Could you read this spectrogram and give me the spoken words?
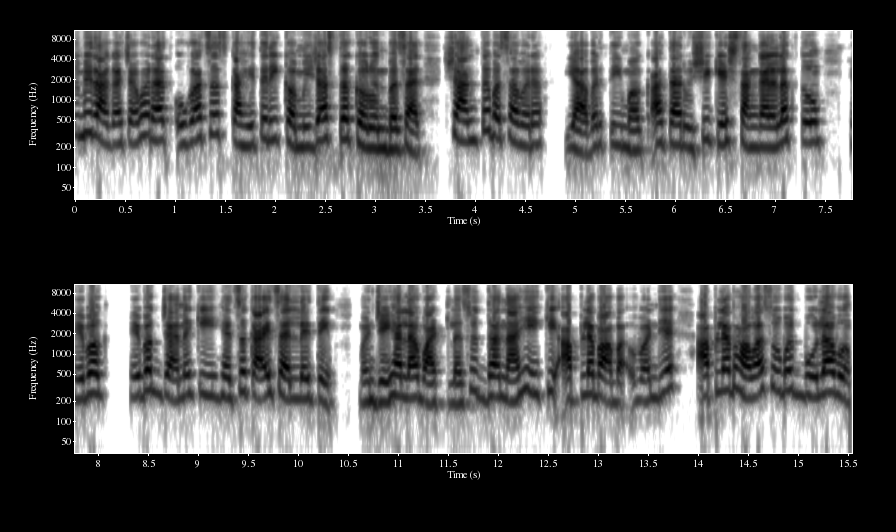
तुम्ही रागाच्या भरात उगाच काहीतरी कमी जास्त करून बसाल. शांत बसावर यावरती मग आता ऋषिकेश सांगायला लागतो हे बघ हे बघ जानकी ह्याचं काय चाललंय ते? म्हणजे ह्याला वाटलं सुद्धा नाही की आपल्या बाबा म्हणजे आपल्या भावासोबत बोलावं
